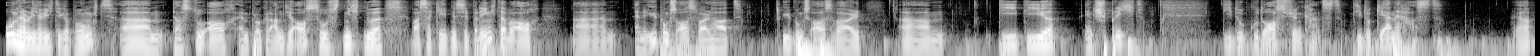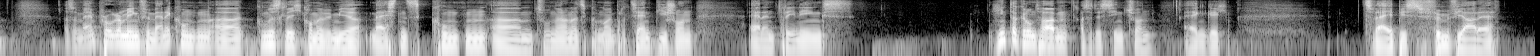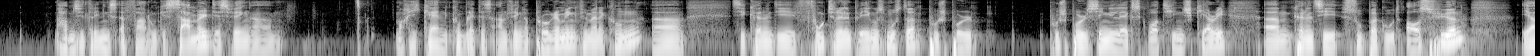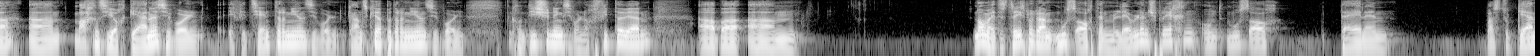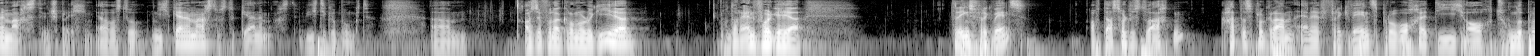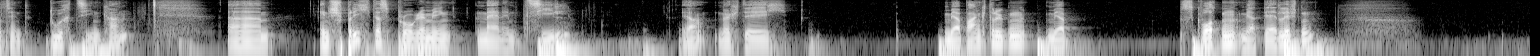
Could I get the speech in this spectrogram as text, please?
unheimlicher wichtiger Punkt, ähm, dass du auch ein Programm dir aussuchst, nicht nur was Ergebnisse bringt, aber auch ähm, eine Übungsauswahl hat, Übungsauswahl, ähm, die dir entspricht, die du gut ausführen kannst, die du gerne hast. Ja? Also mein Programming für meine Kunden, äh, grundsätzlich kommen bei mir meistens Kunden ähm, zu 99,9%, die schon einen Trainingshintergrund haben. Also das sind schon eigentlich zwei bis fünf Jahre haben sie Trainingserfahrung gesammelt. Deswegen äh, mache ich kein komplettes Anfänger-Programming für meine Kunden. Äh, sie können die funktionellen Bewegungsmuster, Push-Pull, Push-Pull, Single Leg, Squat, Hinge, Carry, ähm, können sie super gut ausführen. Ja, ähm, machen sie auch gerne. Sie wollen effizient trainieren, sie wollen Ganzkörper trainieren, sie wollen Conditioning, sie wollen auch fitter werden. Aber ähm, nochmal, das Trainingsprogramm muss auch deinem Level entsprechen und muss auch deinen, was du gerne machst, entsprechen. Ja, was du nicht gerne machst, was du gerne machst. Wichtiger Punkt. Ähm, also von der Chronologie her und der Reihenfolge her, Trainingsfrequenz, auf das solltest du achten hat das Programm eine Frequenz pro Woche, die ich auch zu 100% durchziehen kann. Ähm, entspricht das Programming meinem Ziel? Ja, möchte ich mehr Bankdrücken, mehr Squatten, mehr Deadliften?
